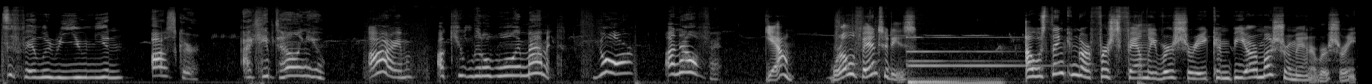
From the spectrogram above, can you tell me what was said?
It's a family reunion. Oscar, I keep telling you, I'm a cute little woolly mammoth. You're an elephant. Yeah, we're Elephantidae. I was thinking our first family anniversary can be our mushroom anniversary.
